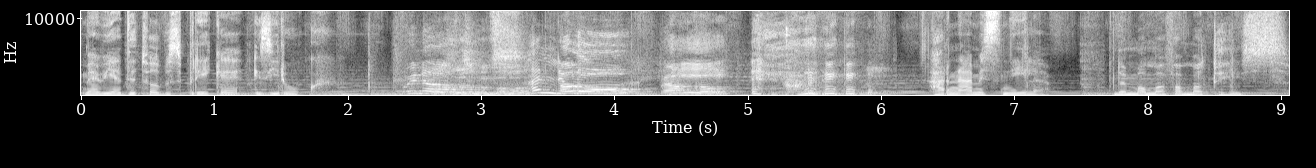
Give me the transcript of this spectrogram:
met wie hij dit wil bespreken is hier ook. Dat is mijn mama. Hallo. Welkom. Haar naam is Nele. De mama van Matthijs.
